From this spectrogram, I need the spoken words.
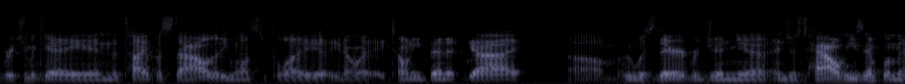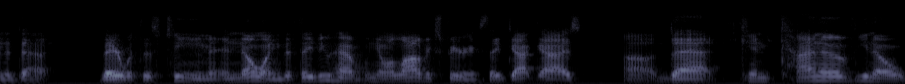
Ritchie McKay and the type of style that he wants to play. Uh, you know, a, a Tony Bennett guy um, who was there at Virginia, and just how he's implemented that there with this team, and knowing that they do have you know a lot of experience. They've got guys uh, that can kind of you know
